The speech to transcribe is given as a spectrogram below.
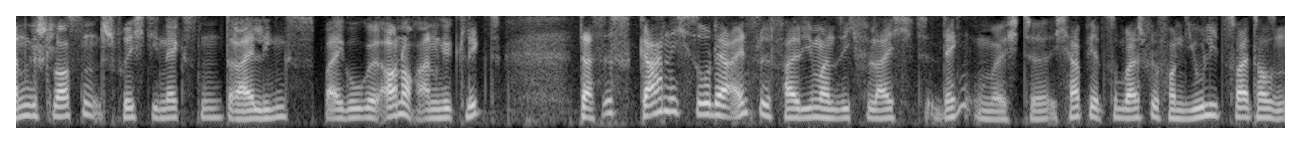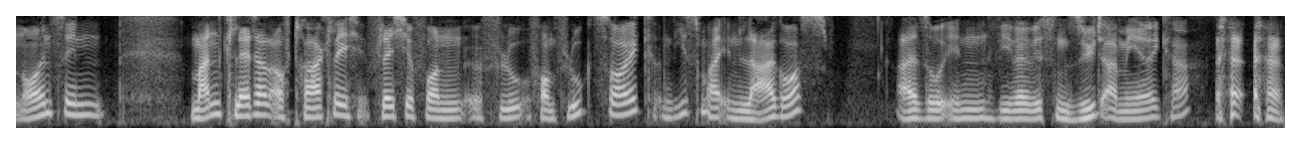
angeschlossen, sprich die nächsten drei Links bei Google auch noch angeklickt. Das ist gar nicht so der Einzelfall, wie man sich vielleicht denken möchte. Ich habe hier zum Beispiel von Juli 2019 Mann klettert auf Tragfläche von, äh, vom Flugzeug und diesmal in Lagos, also in, wie wir wissen, Südamerika.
